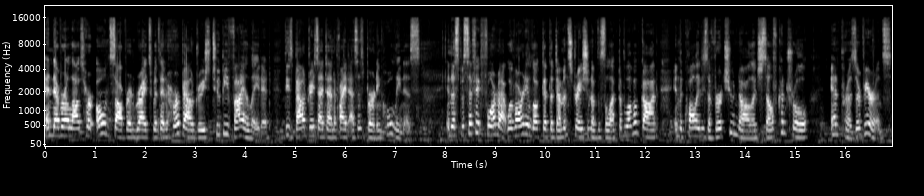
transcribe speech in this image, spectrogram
and never allows her own sovereign rights within her boundaries to be violated, these boundaries identified as his burning holiness. In a specific format, we've already looked at the demonstration of the selective love of God in the qualities of virtue, knowledge, self control, and perseverance,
